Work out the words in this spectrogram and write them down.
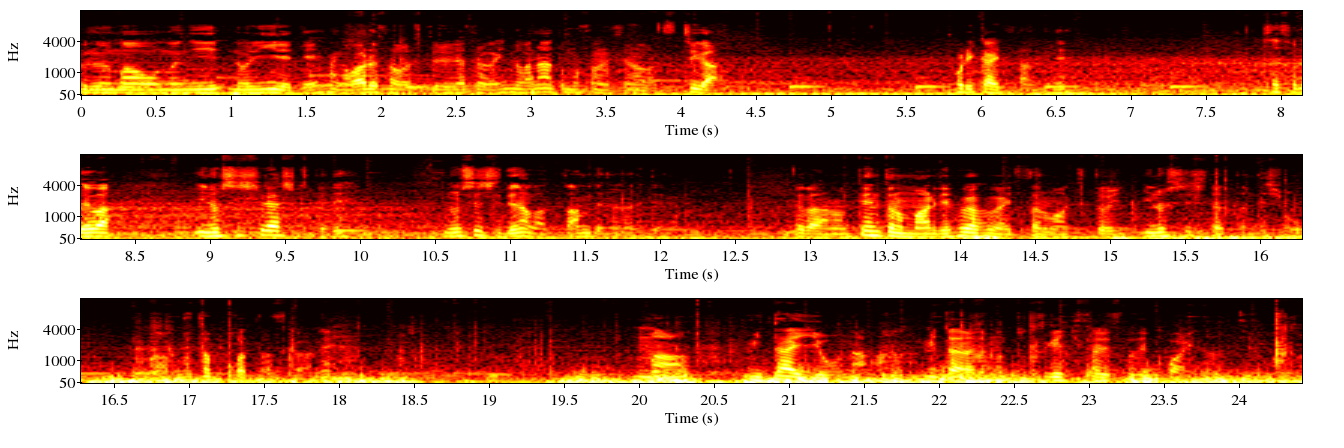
車を乗り乗り入れてなんか悪さをしてるやつらがいるのかなと思ってたんですよ。なんか土が掘り返ってたんでね。そしたらそれはイノシシらしくてね。イノシシ出なかったみたいな言われて。だからあのテントの周りでふがふが言ってたのはきっとイノシシだったんでしょう、まあ、豚っぽかったですからね。まあ見たいような見たらでも突撃されそうで怖いなっていうのがあって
